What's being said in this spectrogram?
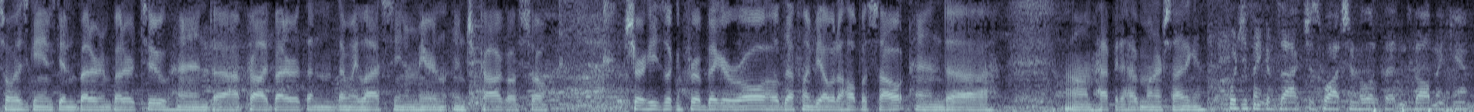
So his game's getting better and better too, and uh, probably better than than we last seen him here in, in Chicago. So I'm sure he's looking for a bigger role. He'll definitely be able to help us out, and uh, I'm happy to have him on our side again. What'd you think of Zach? Just watching him a little bit in development camp.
